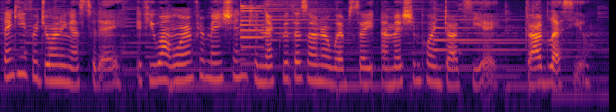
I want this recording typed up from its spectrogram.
Thank you for joining us today. If you want more information, connect with us on our website at missionpoint.ca. God bless you.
